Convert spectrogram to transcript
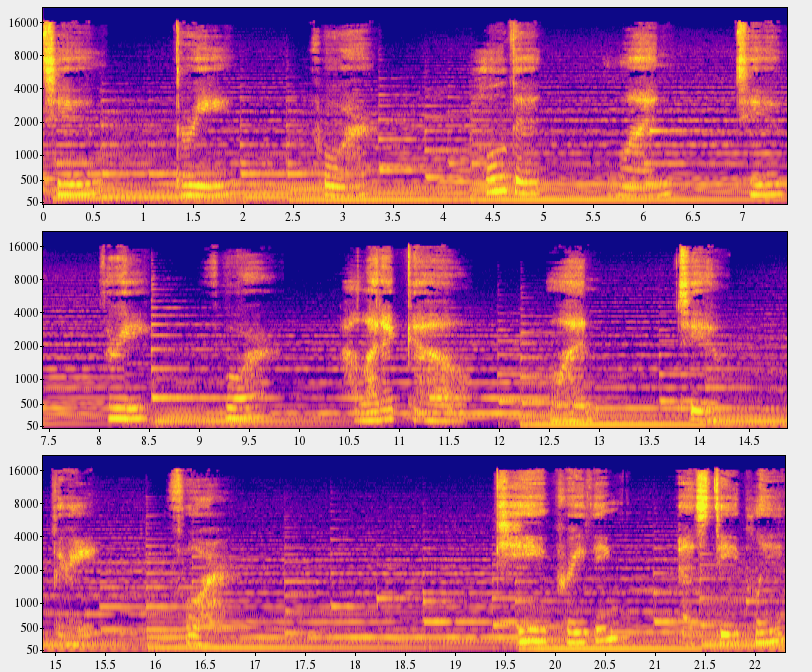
two, three, four. Hold it. One, two, three, four. Now let it go. One, two, three, four. Keep breathing as deeply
